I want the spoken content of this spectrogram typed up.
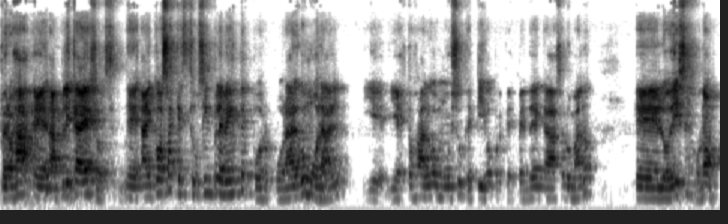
Pero ja, eh, aplica eso. Eh, hay cosas que tú simplemente por, por algo moral, y, y, esto es algo muy subjetivo porque depende de cada ser humano, eh, lo dices o no.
